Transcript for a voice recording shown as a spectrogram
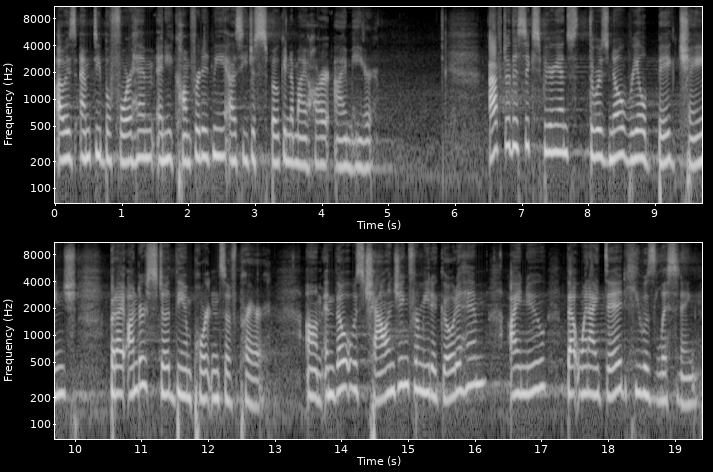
I was empty before him, and he comforted me as he just spoke into my heart I'm here. After this experience, there was no real big change, but I understood the importance of prayer. Um, and though it was challenging for me to go to him, I knew that when I did, he was listening.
